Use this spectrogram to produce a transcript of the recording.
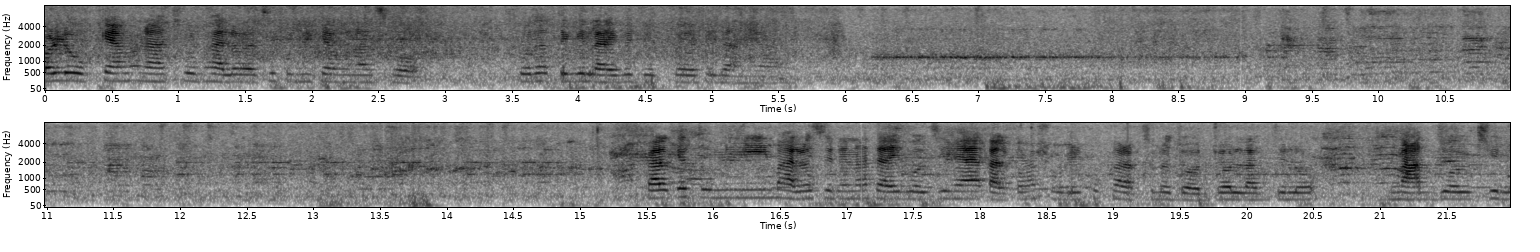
অলোক কেমন আছো? ভালো আছি, তুমি কেমন আছো? কোথা থেকে লাইভে যুক্ত হয়েছে জানিও। কালকে তুমি ভালো ছিলে না, তাই বলছি হ্যাঁ কালকে আমার শরীর খুব খারাপ ছিল, জ্বর জ্বর লাগছিল, নাক জ্বলছিল,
